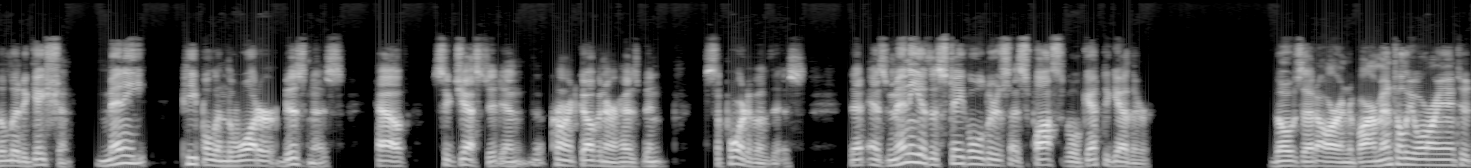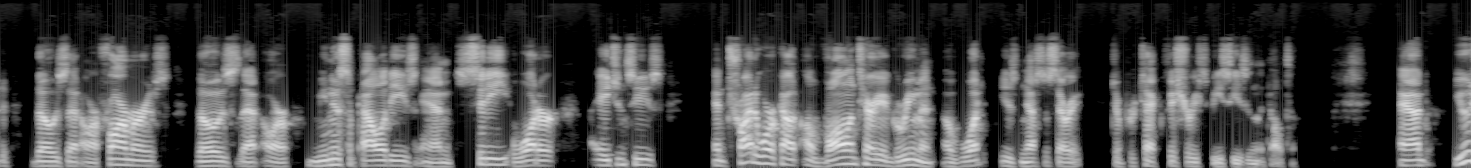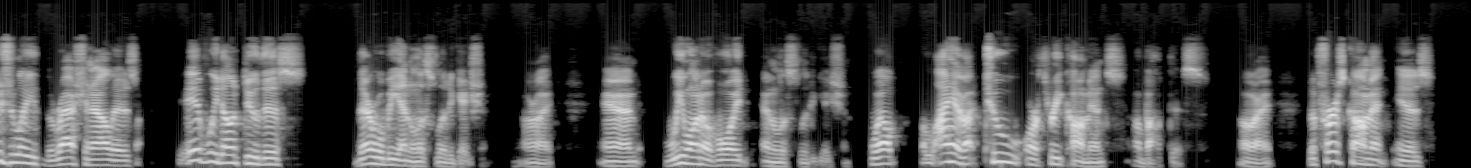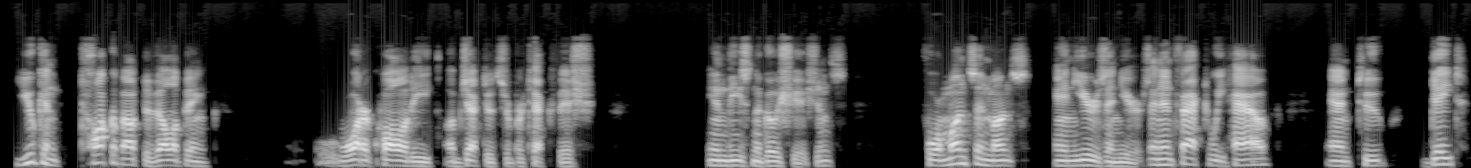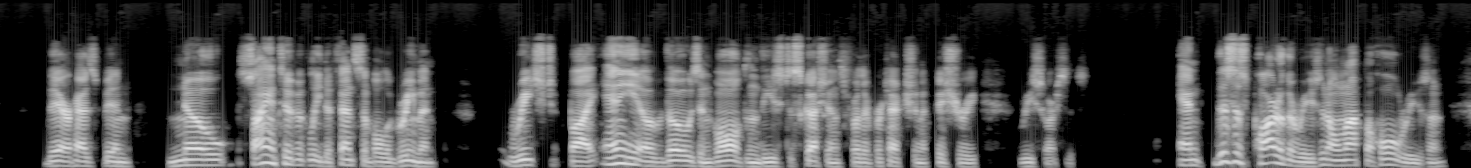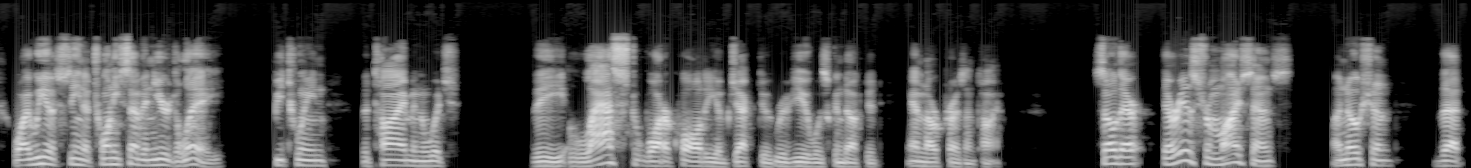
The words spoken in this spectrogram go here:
the litigation. Many people in the water business have suggested, and the current governor has been supportive of this, that as many of the stakeholders as possible get together those that are environmentally oriented, those that are farmers, those that are municipalities and city water agencies, and try to work out a voluntary agreement of what is necessary to protect fishery species in the Delta. And Usually the rationale is if we don't do this, there will be endless litigation. All right. And we want to avoid endless litigation. Well, I have two or three comments about this. All right. The first comment is you can talk about developing water quality objectives to protect fish in these negotiations for months and months and years and years. And in fact, we have, and to date, there has been no scientifically defensible agreement reached by any of those involved in these discussions for the protection of fishery resources. And this is part of the reason, although not the whole reason, why we have seen a 27 year delay between the time in which the last water quality objective review was conducted and our present time. So there, there is, from my sense, a notion that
